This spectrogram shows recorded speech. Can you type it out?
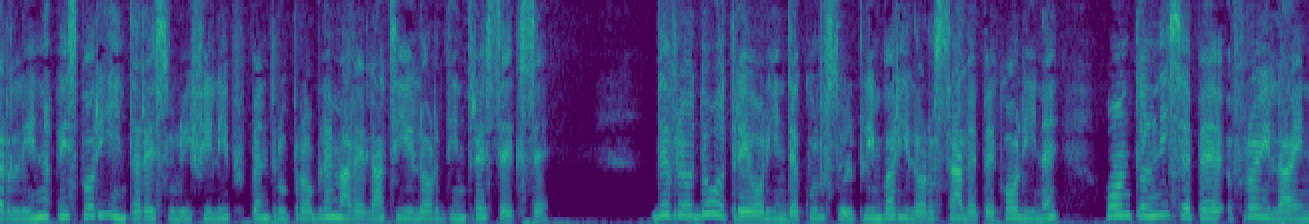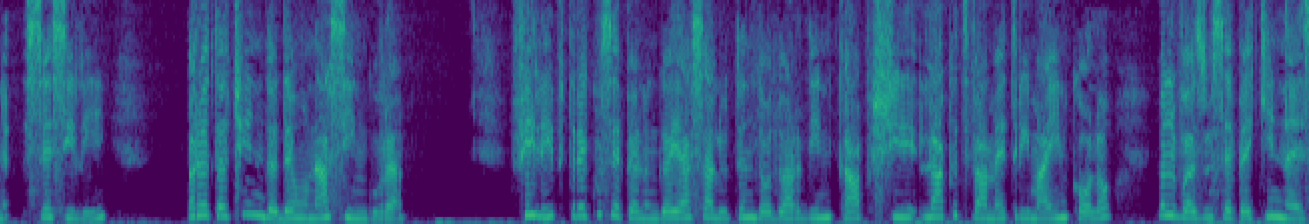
Erlin îi spori interesul lui Filip pentru problema relațiilor dintre sexe. De vreo două-trei ori în decursul plimbărilor sale pe coline, o întâlnise pe Fräulein Cecily, rătăcind de una singură. Filip trecuse pe lângă ea salutând-o doar din cap și, la câțiva metri mai încolo, îl văzuse pe chinez.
